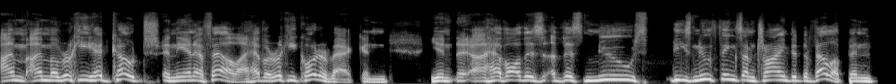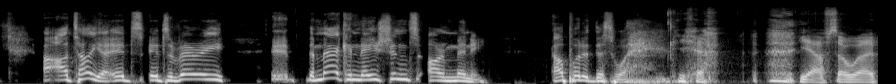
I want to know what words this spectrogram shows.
I'm I'm a rookie head coach in the NFL. I have a rookie quarterback, and you, I have all this this new these new things I'm trying to develop. And I'll tell you, it's it's a very it, the machinations are many. I'll put it this way. Yeah. Yeah, so uh,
